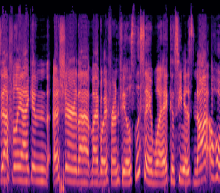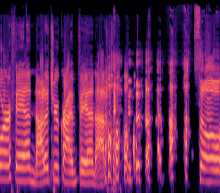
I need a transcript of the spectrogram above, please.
Definitely, I can assure that my boyfriend feels the same way because he is not a horror fan, not a true crime fan at all. so,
